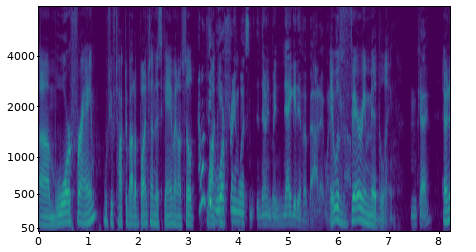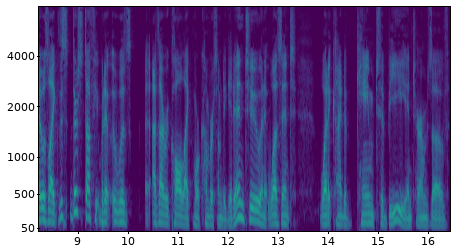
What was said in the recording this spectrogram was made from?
um, Warframe, which we've talked about a bunch on this game, and I'm still I don't think walking- Warframe was there anybody negative about it when it, It was very middling. okay. and it was like this there's stuff here but it, it was as i recall like more cumbersome to get into and it wasn't what it kind of came to be in terms of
